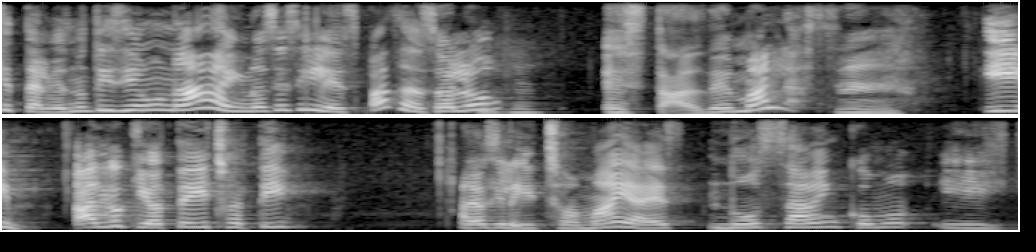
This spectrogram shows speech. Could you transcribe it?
que tal vez no te hicieron nada y no sé si les pasa, solo estás de malas. Mm. Y algo que yo te he dicho a ti, algo que le he dicho a Maya es, no saben cómo, y,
